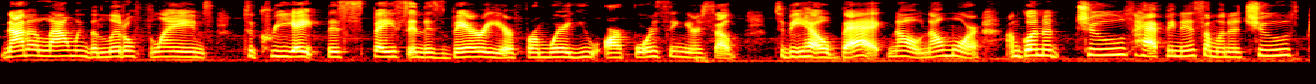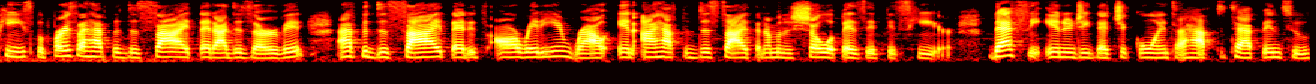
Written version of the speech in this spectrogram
not allowing the little flames to create this space and this barrier from where you are forcing yourself to be held back. No, no more. I'm going to choose happiness. I'm going to choose peace. But first, I have to decide that I deserve it. I have to decide that it's already en route. And I have to decide that I'm going to show up as if it's here. That's the energy that you're going to have to tap into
